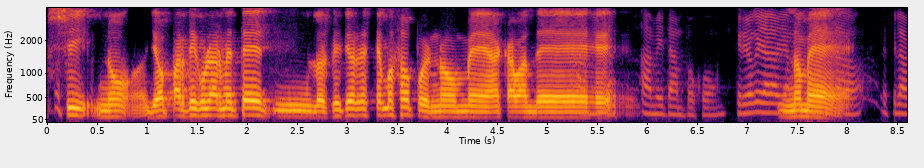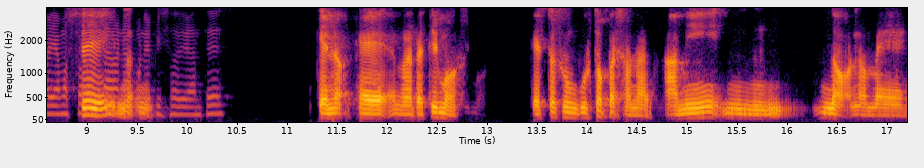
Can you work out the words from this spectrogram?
Sí, no. Yo particularmente mm, los vídeos de este mozo pues no me acaban de... A mí tampoco. Creo que ya lo habíamos, no me... que lo habíamos sí, en algún episodio antes. Que, no, que repetimos, que esto es un gusto personal. A mí mm, no, no me...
